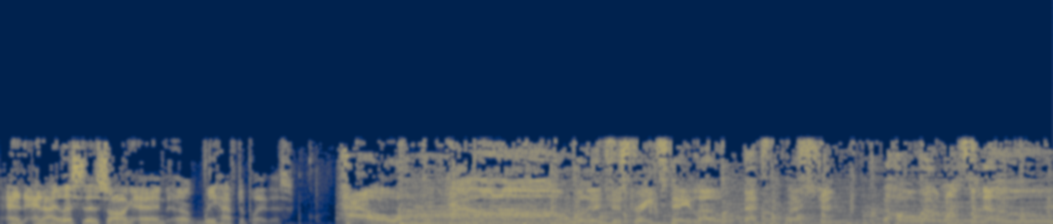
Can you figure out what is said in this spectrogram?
And and I listened to the song, and uh, we have to play this. How long? How long will interest rates stay low? That's the question. The whole world wants to know.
